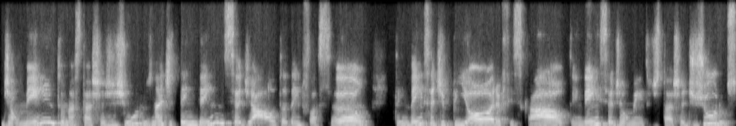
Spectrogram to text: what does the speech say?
de aumento nas taxas de juros, né, de tendência de alta da inflação, tendência de piora fiscal, tendência de aumento de taxa de juros,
